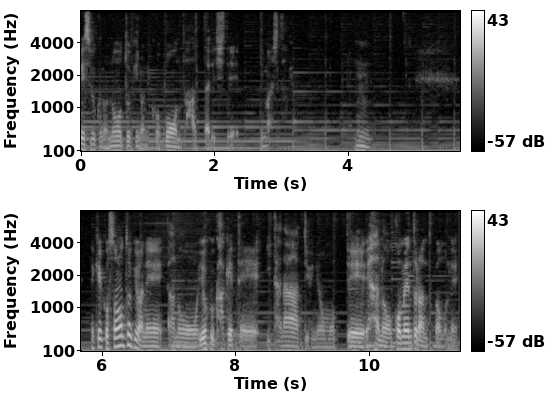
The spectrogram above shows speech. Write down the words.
Facebook のノート機能にこう、ボーンと貼ったりしていました。うん。で結構その時はね、あの、よく書けていたなっていうふうに思って、あの、コメント欄とかもね、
